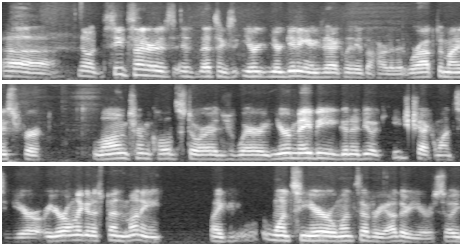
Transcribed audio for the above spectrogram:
uh, no, Seed Signer is, is that's ex- you're you're getting exactly at the heart of it. We're optimized for long-term cold storage where you're maybe going to do a key check once a year, or you're only going to spend money like once a year or once every other year. So,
